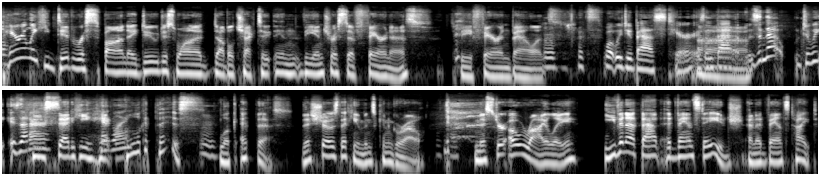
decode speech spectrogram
Apparently, he did respond. I do just want to double check to, in the interest of fairness, to be fair and balanced. That's what we do best here, isn't that? Isn't that? Do we? Is that our? He said he had. Oh, look at this. Look at this. This shows that humans can grow. Mr. O'Reilly, even at that advanced age and advanced height,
